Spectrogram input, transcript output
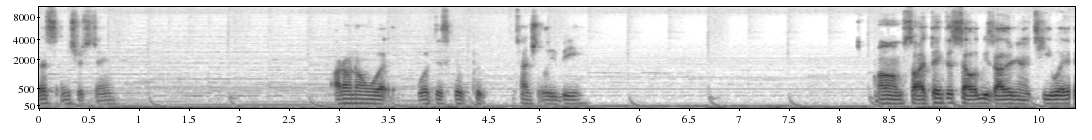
That's interesting. I don't know what what this could potentially be. Um, so I think the Celebi's either gonna T wave.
